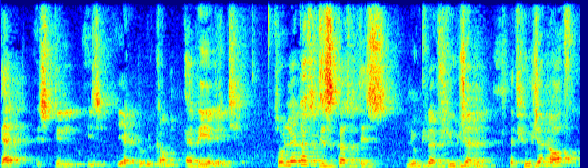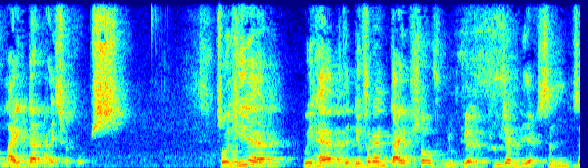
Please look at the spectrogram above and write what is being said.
that still is yet to become a reality. So let us discuss this nuclear fusion, the fusion of lighter isotopes. So here we have the different types of nuclear fusion reactions,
